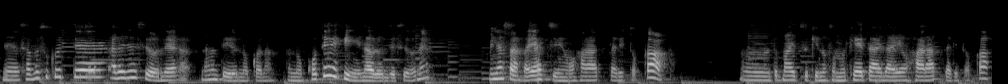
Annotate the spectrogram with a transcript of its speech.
ね、サブスクってあれですよね、なんていうのかな、あの固定費になるんですよね。皆さんが家賃を払ったりとか、うんと毎月のその携帯代を払ったりとか、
